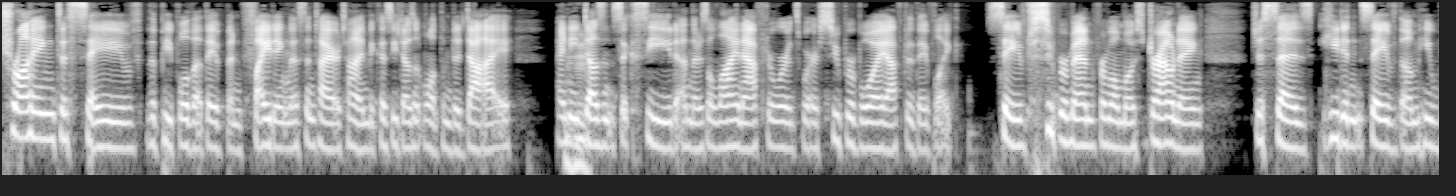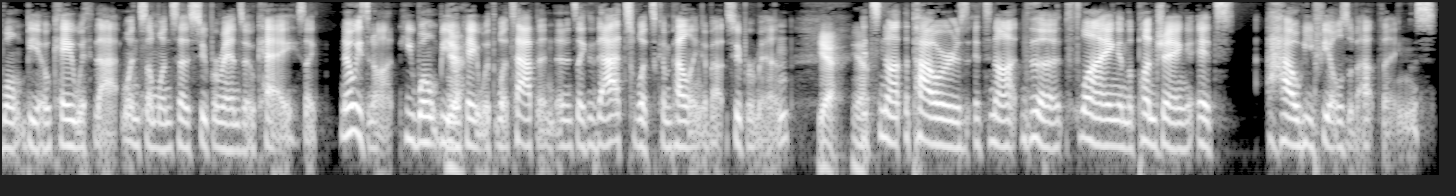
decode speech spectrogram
trying to save the people that they've been fighting this entire time because he doesn't want them to die, and he Mhm. doesn't succeed. And there's a line afterwards where Superboy, after they've like saved Superman from almost drowning, just says he didn't save them. He won't be okay with that. When someone says Superman's okay, he's like, no, he's not. He won't be Yeah. okay with what's happened. And it's like that's what's compelling about Superman. yeah, yeah. It's not the powers, it's not the flying and the punching, it's how he feels about things.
